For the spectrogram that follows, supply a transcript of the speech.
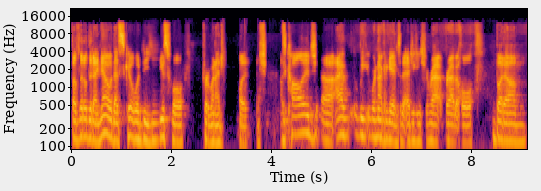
But little did I know that skill would be useful for when I college. As college, uh, I we, we're not going to get into the education rat, rabbit hole, but um,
